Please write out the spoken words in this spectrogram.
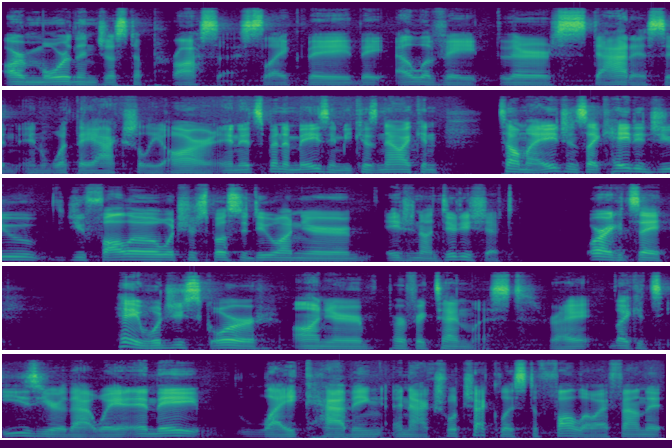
are more than just a process. Like they they elevate their status and, and what they actually are. And it's been amazing because now I can tell my agents like, hey, did you did you follow what you're supposed to do on your agent on duty shift? Or I could say, hey, what'd you score on your perfect 10 list, right? Like it's easier that way. And they like having an actual checklist to follow. I found that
